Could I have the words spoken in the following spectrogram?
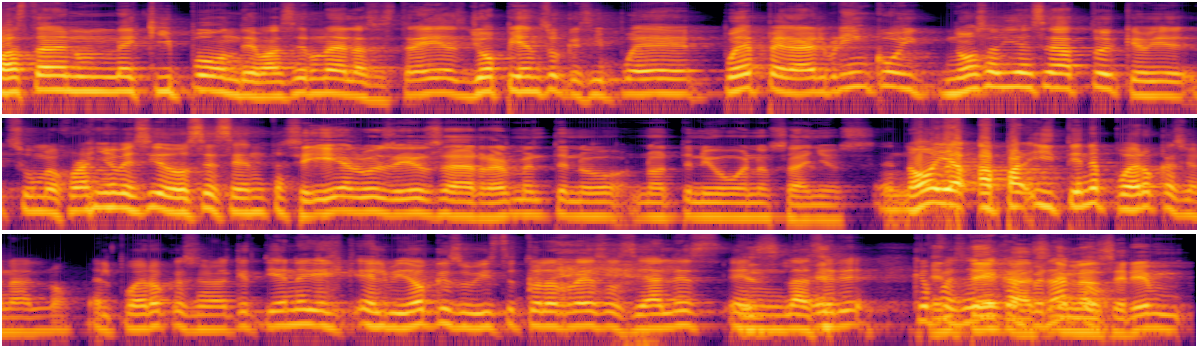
va a estar en un equipo donde va a ser una de las estrellas. Yo pienso que sí puede, puede pegar el brinco y no sabía ese dato de que su mejor año había sido 260. Sí, algo así, o sea, realmente no, no ha tenido buenos años. No, y, y tiene poder ocasional, ¿no? El poder ocasional que tiene, el, el video que subiste tú en las redes sociales en Es- la en- serie, ¿qué fue? en ¿Serie de Texas, campeonato? En la serie,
